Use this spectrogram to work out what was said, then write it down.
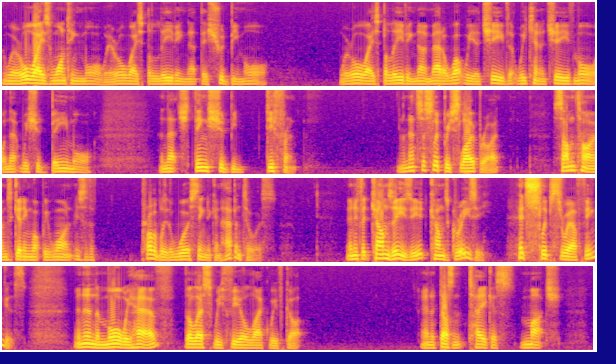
We're always wanting more. We're always believing that there should be more. We're always believing, no matter what we achieve, that we can achieve more and that we should be more and that things should be different. And that's a slippery slope, right? Sometimes getting what we want is the, probably the worst thing that can happen to us. And if it comes easy, it comes greasy. It slips through our fingers. And then the more we have, the less we feel like we've got. And it doesn't take us much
